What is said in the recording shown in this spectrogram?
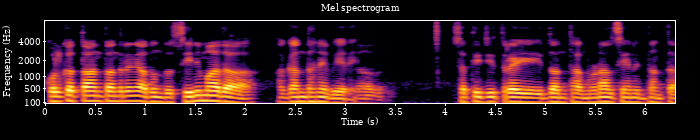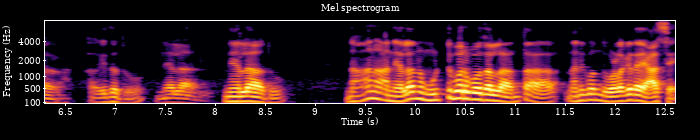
ಕೋಲ್ಕತ್ತಾ ಅಂತಂದ್ರೆ ಅದೊಂದು ಸಿನಿಮಾದ ಗಂಧನೇ ಬೇರೆ. ಸತ್ಯಜಿತ್ ರೈ ಇದ್ದಂಥ ಮೃಣಾಲ್ ಸೇನ್ ಇದ್ದಂಥ ಇದದು. ನೆಲ ನೆಲ ಅದು. ನಾನು ಆ ನೆಲನ ಮುಟ್ಟಿ ಬರ್ಬೋದಲ್ಲ ಅಂತ ನನಗೊಂದು ಒಳಗಡೆ ಆಸೆ.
